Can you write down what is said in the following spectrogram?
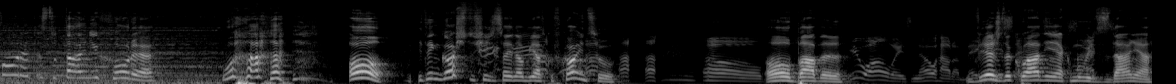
chore, to jest totalnie chore. Ła! O! I ten gość tu siedzi sobie na obiadku, w końcu. O, make Wiesz dokładnie jak mówić zdania.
